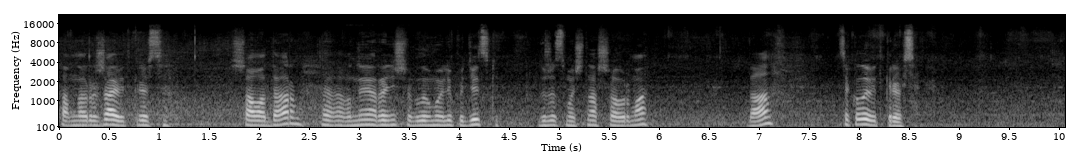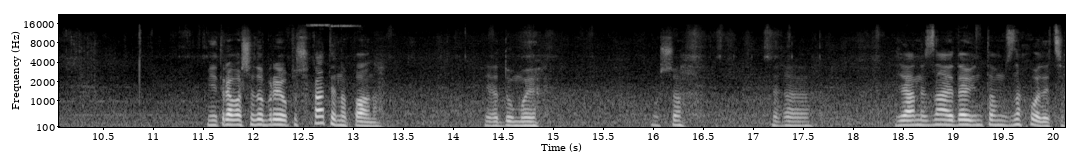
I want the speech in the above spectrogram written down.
Там на урожай відкрився Шавадарм. Е, Вони раніше були в Малі-Подільській. Дуже смачна шаурма. Да? Це коли відкрився? Мені треба ще добре його пошукати, напевно. Я думаю. Тому що е, я не знаю, де він там знаходиться.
